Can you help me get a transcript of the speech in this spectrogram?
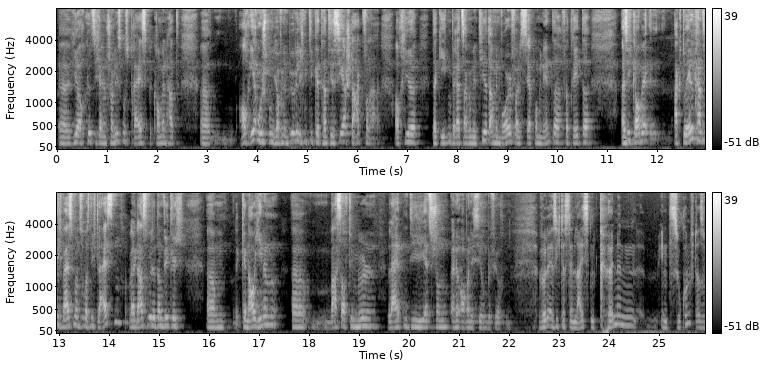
äh, hier auch kürzlich einen Journalismuspreis bekommen hat, auch er ursprünglich auf einem bürgerlichen Ticket, hat hier sehr stark von, auch hier dagegen bereits argumentiert. Armin Wolf als sehr prominenter Vertreter. Also ich glaube, Aktuell kann sich Weißmann sowas nicht leisten, weil das würde dann wirklich ähm, genau jenen äh, Wasser auf die Mühlen leiten, die jetzt schon eine Urbanisierung befürchten. Würde er sich das denn leisten können in Zukunft? Also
